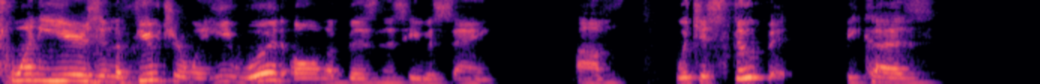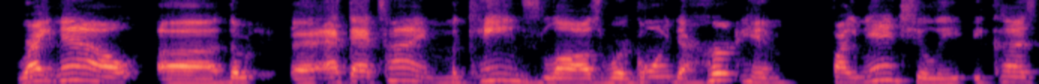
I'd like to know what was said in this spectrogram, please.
20 years in the future when he would own a business, he was saying, um, which is stupid because right now, uh, the uh, at that time, McCain's laws were going to hurt him financially because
